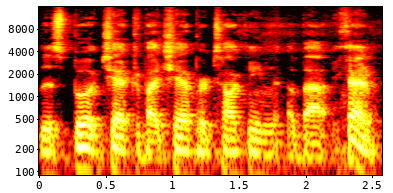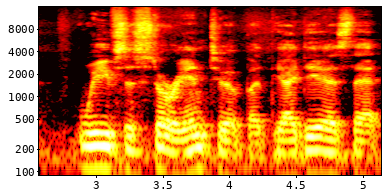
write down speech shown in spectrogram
this book chapter by chapter talking about he kind of weaves his story into it, but the idea is that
